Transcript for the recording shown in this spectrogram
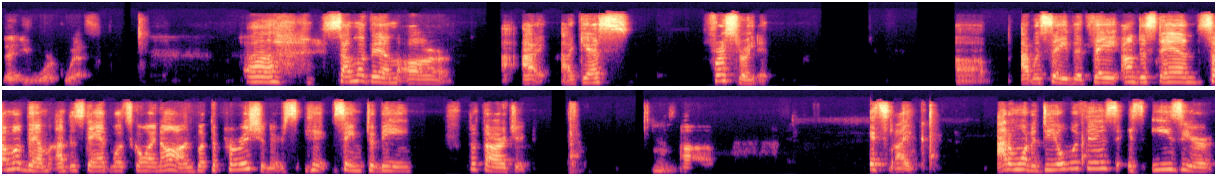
that you work with? Uh, some of them are, I, I guess, frustrated. Uh, I would say that they understand, some of them understand what's going on, but the parishioners seem to be lethargic. Hmm. Uh, it's like, I don't want to deal with this. It's easier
